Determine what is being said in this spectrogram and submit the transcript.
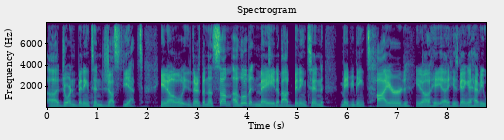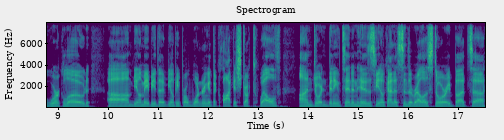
uh, Jordan Binnington just yet. You know, there's been a, some a little bit made about Binnington maybe being tired. You know, he uh, he's getting a heavy workload. Um, you know, maybe the you know people are wondering if the clock has struck 12 on Jordan Binnington and his you know kind of Cinderella story, but. Uh,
